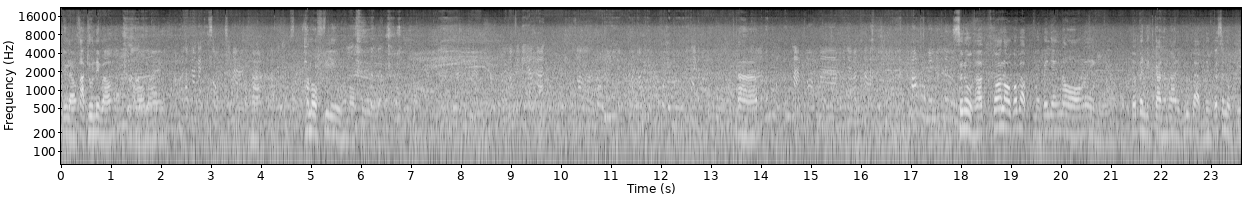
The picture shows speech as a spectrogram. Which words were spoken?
เยอะแล้วขาดทุนอีกแล้วครับอ๋อไม่มาทำงานการกุศลใช่ไหมนะฮะทำเอาฟิลทำเอาฟิล แล้วนอกจากนี้นะคะเอ่อตัวที่ขอเราไม่ถึงตัวเอ็มที่ถ่ายกับทุก คนครับเรื่องหลงเรื่องหลังออกมาเป็นยังไงบ้างคะเล่าโมเมนต์นิดนึงสนุกครับก็เราก็แบบเหมือนไปเลี้ยงน้องอะไรอย่างเงี้ยครับผมก็เป็นอีกการทำงานอีกรูปแบบหนึ่งก็สนุกดี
